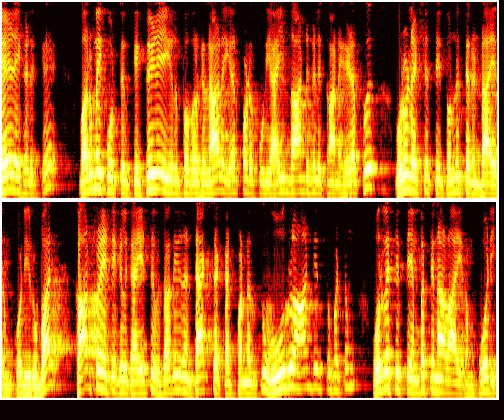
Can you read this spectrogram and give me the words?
ஏழைகளுக்கு வறுமை கோட்டிற்கு கீழே இருப்பவர்களால் ஏற்படக்கூடிய ஐந்து ஆண்டுகளுக்கான இழப்பு ஒரு லட்சத்தி தொண்ணூற்றி ரெண்டாயிரம் கோடி ரூபாய். கார்ப்பரேட்டுகளுக்கு எட்டு சதவீதம் டேக்ஸை கட் பண்ணதுக்கு ஒரு ஆண்டிற்கு மட்டும் ஒரு லட்சத்தி எண்பத்தி நாலாயிரம் கோடி.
